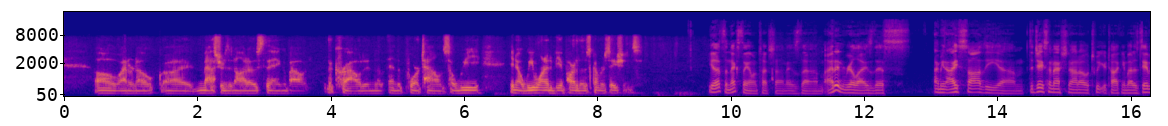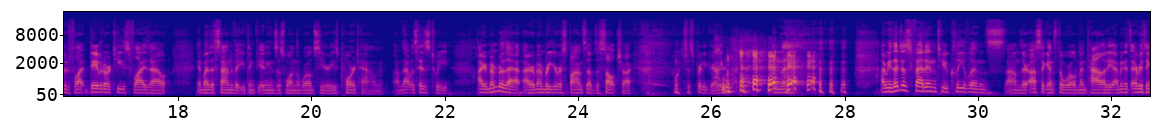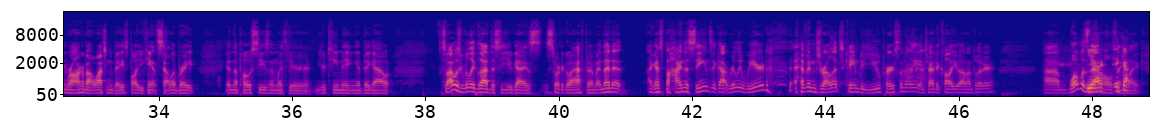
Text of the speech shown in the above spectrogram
oh, I don't know, uh, Mastrodonato's thing about the crowd and the, and the poor town. So we, you know, we wanted to be a part of those conversations. Yeah, that's the next thing I want to touch on is um, I didn't realize this. I mean, I saw the um, the Jason Mastrodonato tweet you're talking about is David Fly- David Ortiz flies out, and by the sound of it, you think the Indians just won the World Series. Poor town. Um, that was his tweet. I remember that. I remember your response of the salt truck, which was pretty great. the, I mean, that just fed into Cleveland's um, their us against the world mentality. I mean, it's everything wrong about watching baseball. You can't celebrate in the postseason with your your team making a big out. So I was really glad to see you guys sort of go after him. And then it, I guess, behind the scenes, it got really weird. Evan Drellich came to you personally and tried to call you out on Twitter. Um, what was yeah, that whole thing got, like?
